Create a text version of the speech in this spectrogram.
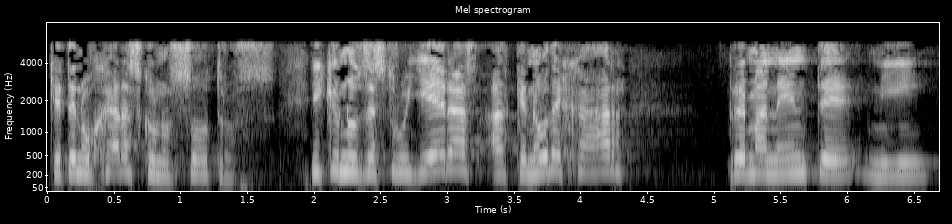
que te enojaras con nosotros y que nos destruyeras al que no dejar remanente ni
